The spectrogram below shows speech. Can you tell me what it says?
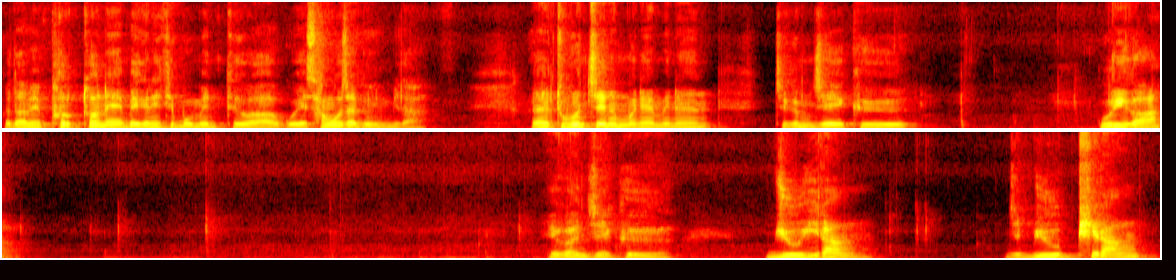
그 다음에 프로톤의 매그네틱 모멘트하고의 상호작용입니다. 그 다음에 두 번째는 뭐냐면은 지금 이제 그 우리가 얘가 이제 그 뮤이랑 이제 뮤 P랑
